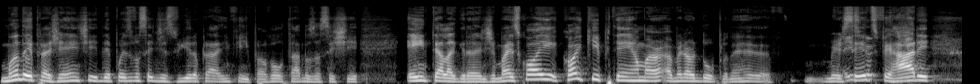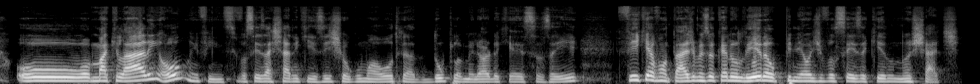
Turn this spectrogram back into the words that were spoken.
manda aí pra gente e depois você desvira para, enfim, para voltar a nos assistir em tela grande. Mas qual, qual equipe tem a, maior, a melhor dupla, né? Mercedes, é eu... Ferrari ou McLaren, ou, enfim, se vocês acharem que existe alguma outra dupla melhor do que essas aí, fiquem à vontade, mas eu quero ler a opinião de vocês aqui no, no chat.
